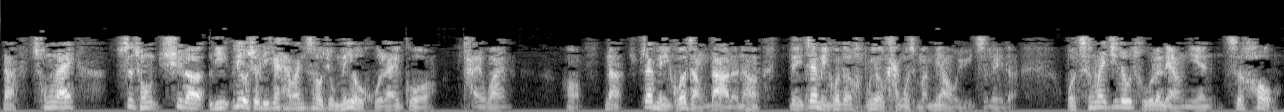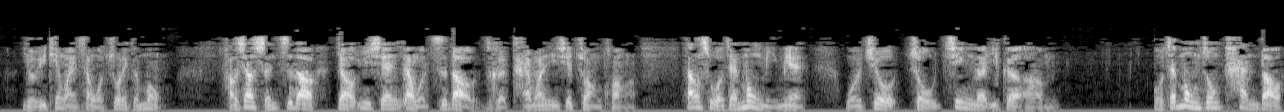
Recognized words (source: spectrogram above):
那从来。自从去了离六岁离开台湾之后，就没有回来过台湾。哦，那在美国长大了，然后美在美国的朋友看过什么庙宇之类的。我成为基督徒了两年之后，有一天晚上我做了一个梦，好像神知道要预先让我知道这个台湾一些状况啊。当时我在梦里面，我就走进了一个嗯，我在梦中看到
